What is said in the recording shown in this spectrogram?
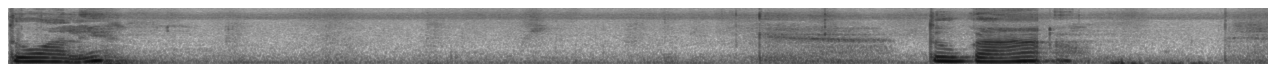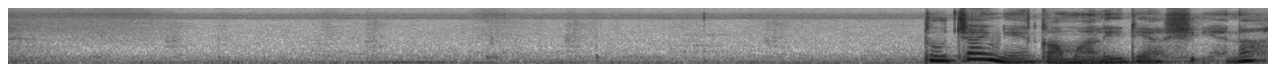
သူကလေ သူကသူကြိုက်နေတဲ့ကောင်မလေးတယောက်ရှိရနော်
